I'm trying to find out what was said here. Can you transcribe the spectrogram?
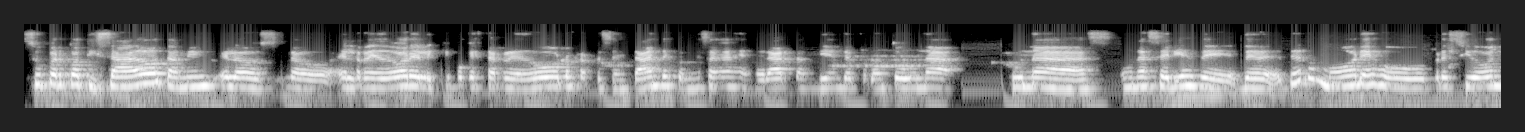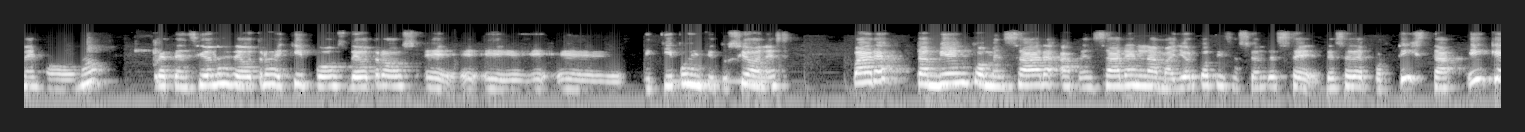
súper cotizado, también los, el equipo que está alrededor, los representantes comienzan a generar también de pronto una, unas, unas series de, de, rumores o presiones o no pretensiones de otros equipos, de otros eh, eh, eh, equipos e instituciones, para también comenzar a pensar en la mayor cotización de ese, de ese deportista y que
